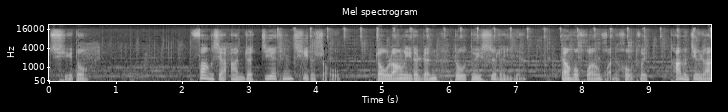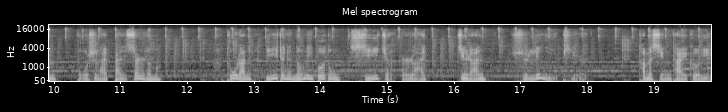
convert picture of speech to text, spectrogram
启动。放下按着接听器的手，走廊里的人都对视了一眼，然后缓缓的后退。他们竟然不是来办事儿的吗？突然，一阵的能力波动席卷而来，竟然是另一批人。他们形态各异，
